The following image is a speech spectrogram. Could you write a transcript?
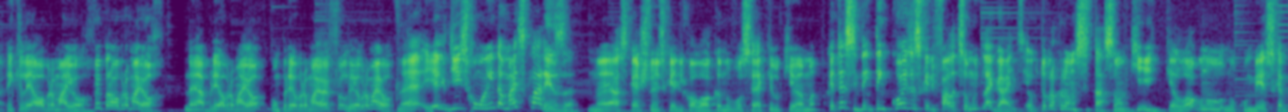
tem que ler a obra maior. Foi pra obra maior né, abri a obra maior, comprei a obra maior e fui ler a obra maior, né? E ele diz com ainda mais clareza, né, as questões que ele coloca no Você é Aquilo que Ama. Porque tem, assim, tem, tem coisas que ele fala que são muito legais. Eu tô procurando uma citação aqui, que é logo no, no começo, que é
